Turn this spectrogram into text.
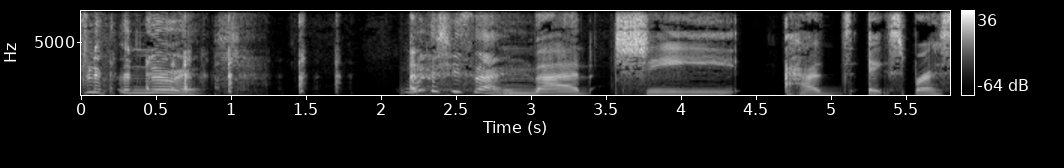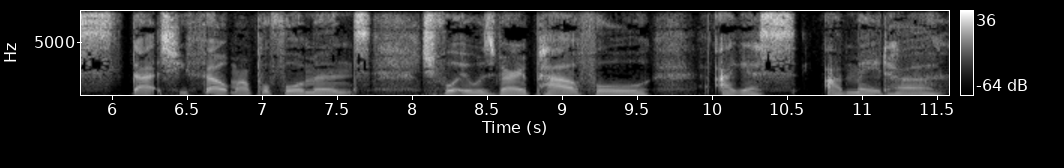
flipping knew it. What did she say? mad. She had expressed that she felt my performance. She thought it was very powerful. I guess I made her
